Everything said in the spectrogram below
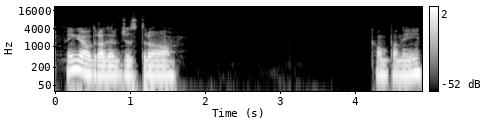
I think I would rather just draw company.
